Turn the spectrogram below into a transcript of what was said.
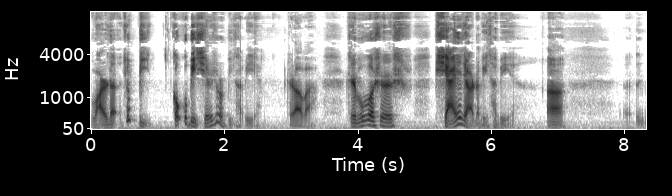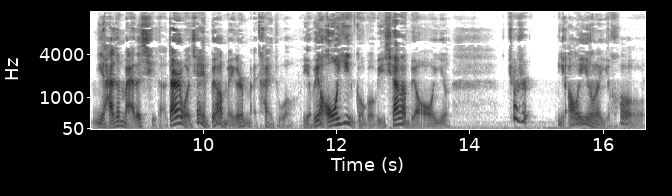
玩的就比狗狗币其实就是比特币，知道吧？只不过是便宜点的比特币啊，你还能买得起的。但是我建议不要每个人买太多，也不要 all in 狗狗币，千万不要 all in。就是你 all in 了以后，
